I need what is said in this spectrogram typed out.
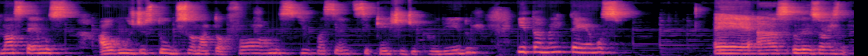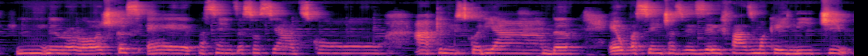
Nós temos alguns distúrbios somatoformes que o paciente se queixa de prurido e também temos é, as lesões neurológicas, é, pacientes associados com acne escoriada, é, o paciente às vezes ele faz uma queilite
